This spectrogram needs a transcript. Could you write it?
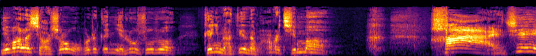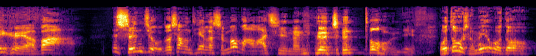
你忘了小时候我不是跟你陆叔叔给你们俩垫的娃娃亲吗？嗨，这个呀，爸，那神九都上天了，什么娃娃亲呢？你可真逗你！我逗什么呀？我逗。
